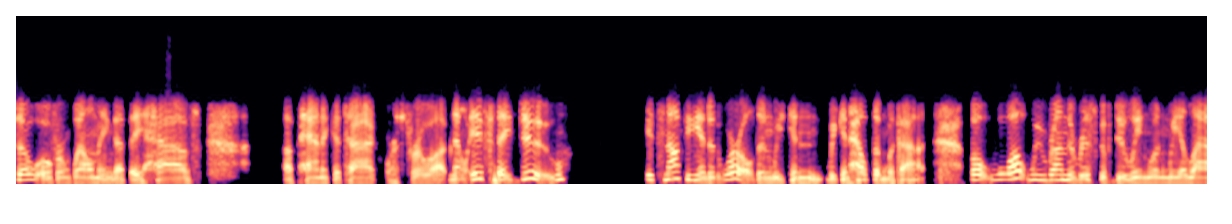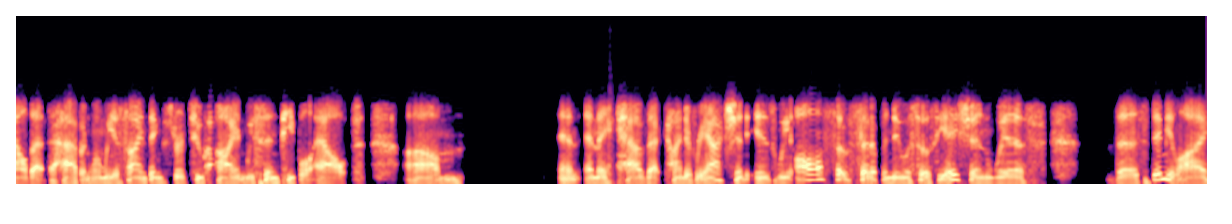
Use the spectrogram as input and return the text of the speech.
so overwhelming that they have a panic attack or throw up. Now, if they do, it's not the end of the world and we can we can help them with that but what we run the risk of doing when we allow that to happen when we assign things that are too high and we send people out um, and, and they have that kind of reaction is we also set up a new association with the stimuli,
